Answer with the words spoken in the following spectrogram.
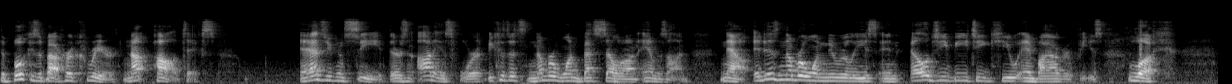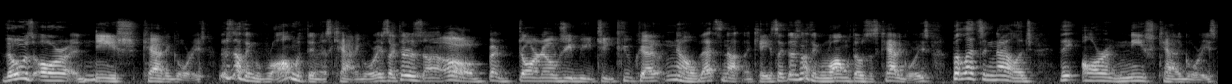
the book is about her career, not politics. And as you can see, there's an audience for it because it's number one bestseller on Amazon. Now, it is number one new release in LGBTQ and biographies. Look, those are niche categories. There's nothing wrong with them as categories. Like there's uh, oh darn LGBTQ category. No, that's not the case. Like there's nothing wrong with those as categories. But let's acknowledge they are niche categories.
